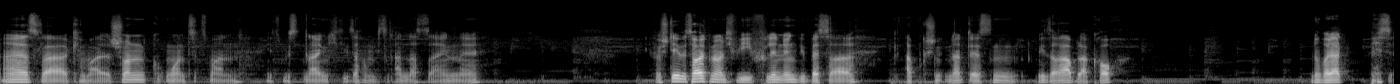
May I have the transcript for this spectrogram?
Alles klar, können wir alles schon. Gucken wir uns jetzt mal an. Jetzt müssten eigentlich die Sachen ein bisschen anders sein. Ne? Ich verstehe bis heute noch nicht, wie Flynn irgendwie besser abgeschnitten hat. Der ist ein miserabler Koch. Nur weil das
